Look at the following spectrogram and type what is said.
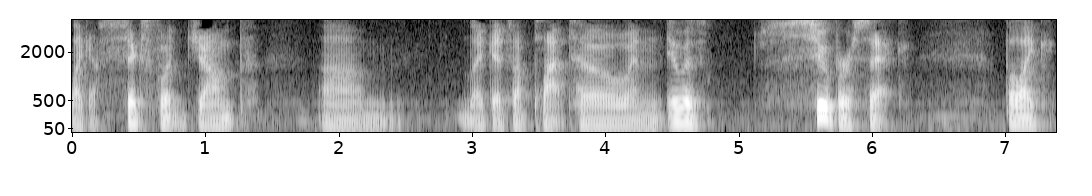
like a six foot jump. Um, like it's a plateau and it was super sick. But like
